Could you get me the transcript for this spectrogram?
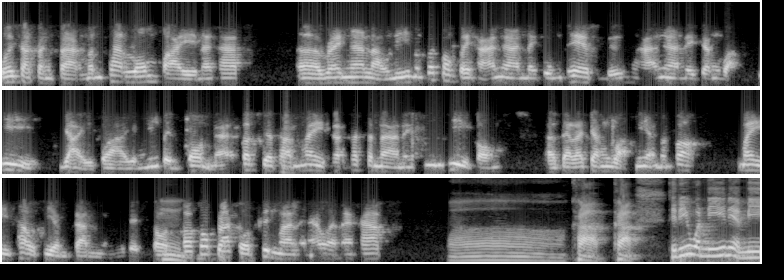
บริษัทต่างๆ มันถ้าล้มไปนะครับเอแรงงานเหล่านี้มันก็ต้องไปหางานในกรุงเทพหรือหางานในจังหวัดที่ ใหญ่กว่าอย่างนี้เป็นต้นนะก็จะทำให้การพัฒนาในพื้นที่ของเอ่อแต่ละจังหวัดเนี่ยมันก็ไม่เท่าเทียมกันอย่างนี้เป็นต้นอืมก็ก็ปรากฏขึ้นมาแล้วอะนะครับอ๋อครับครับ ทีนี้วันนี้เนี่ยมี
